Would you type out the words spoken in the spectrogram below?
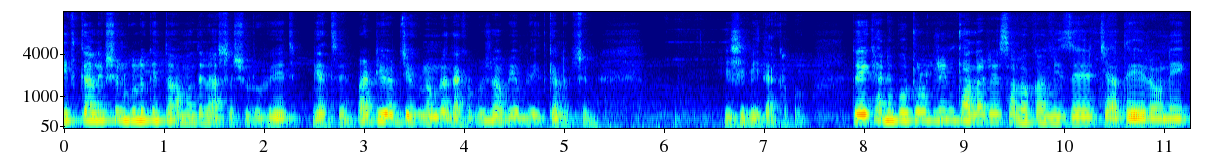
ঈদ কালেকশনগুলো কিন্তু আমাদের আসা শুরু হয়ে গেছে। পার্টিওয়ার যেগুলো আমরা দেখাবো, সবই আমরা ঈদ কালেকশন হিসেবেই দেখাবো। তো এখানে বোটল গ্রিন কালারের সালো কামিজের যাদের অনেক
